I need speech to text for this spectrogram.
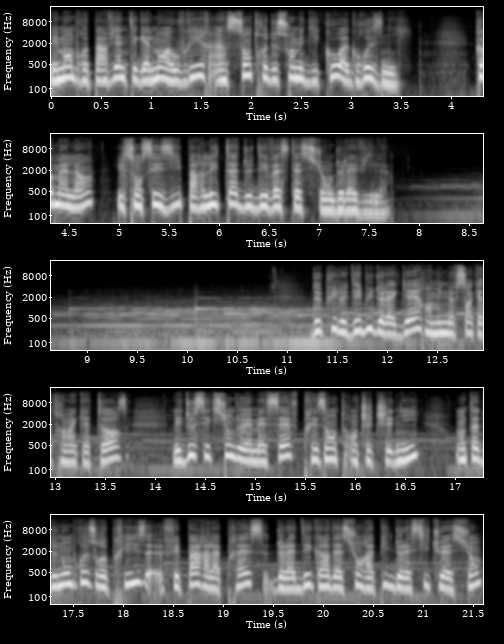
Les membres parviennent également à ouvrir un centre de soins médicaux à Grozny. Comme Alain, ils sont saisis par l'état de dévastation de la ville. Depuis le début de la guerre en 1994, les deux sections de MSF présentes en Tchétchénie ont à de nombreuses reprises fait part à la presse de la dégradation rapide de la situation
